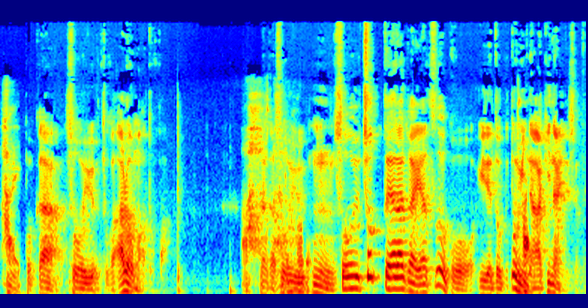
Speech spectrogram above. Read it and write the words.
はい。とか、そういう、とか、アロマとか、あなんかそういううん、そういうちょっと柔らかいやつをこう入れとくとみんな飽きないんですよね。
